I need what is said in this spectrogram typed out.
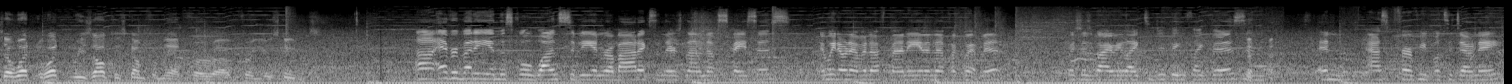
So what, what result has come from that for, uh, for your students? Uh, everybody in the school wants to be in robotics, and there's not enough spaces, and we don't have enough money and enough equipment, which is why we like to do things like this and, and ask for people to donate.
